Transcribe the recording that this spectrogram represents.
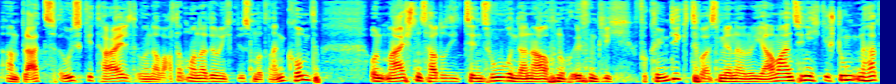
am Platz ausgeteilt und da wartet man natürlich, bis man drankommt und meistens hat er die Zensuren dann auch noch öffentlich verkündigt, was mir natürlich auch wahnsinnig gestunken hat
